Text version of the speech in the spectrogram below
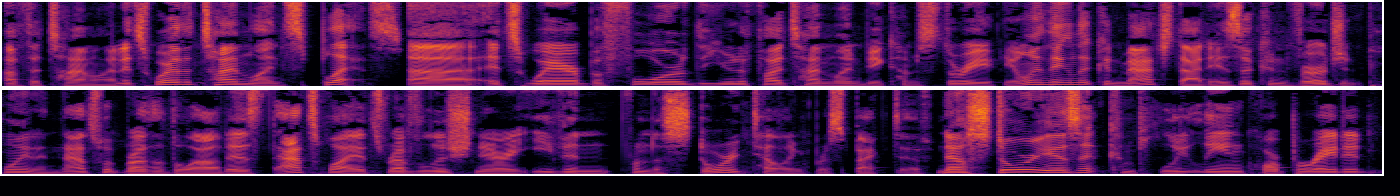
of the timeline. It's where the timeline splits. Uh, it's where before the unified timeline becomes three, the only thing that could match that is a convergent point, and that's what Breath of the Wild is. That's why it's revolutionary, even from the storytelling perspective. Now, story isn't completely incorporated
